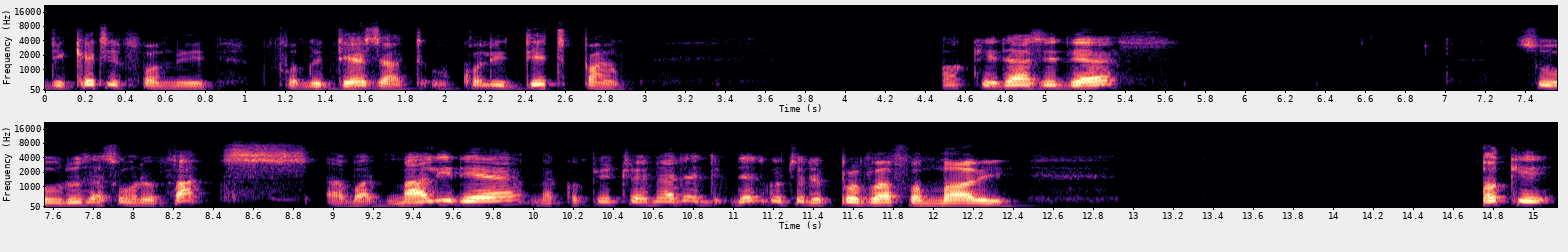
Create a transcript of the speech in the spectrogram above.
they get it from the from the desert. We call it date palm. Okay, that's it there. So those are some of the facts about Mali there. My computer. Now let's go to the proverb for Mali. Okay,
